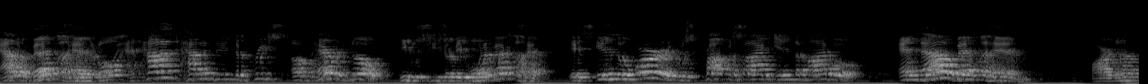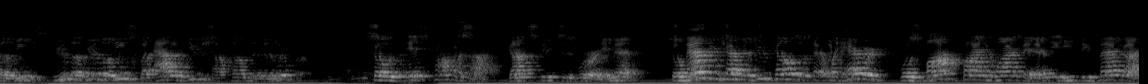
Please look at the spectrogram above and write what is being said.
out of Bethlehem, and all. And how did how did the, the priests of Herod know he was he's going to be born in Bethlehem? It's in the Word. It was prophesied in the Bible. And thou, Bethlehem, are not the least. You're the, you're the least, but out of you shall come the deliverer. So it's prophesied. God speaks His word. Amen. So Matthew chapter 2 tells us that when Herod was mocked by the wise men, after he, these magi,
